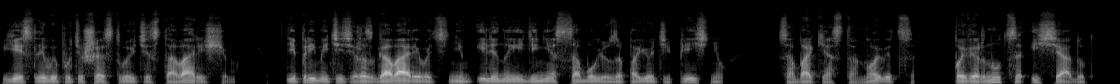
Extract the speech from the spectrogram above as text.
если вы путешествуете с товарищем и приметесь разговаривать с ним или наедине с собою запоете песню, собаки остановятся, повернутся и сядут,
